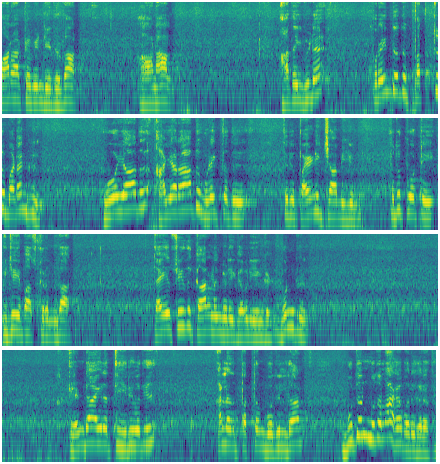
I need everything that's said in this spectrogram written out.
பாராட்ட வேண்டியதுதான். ஆனால் அதைவிட குறைந்தது பத்து மடங்கு ஓயாது அயராது உழைத்தது திரு பழனிசாமியும் புதுக்கோட்டை விஜயபாஸ்கரும் தான். தயவுசெய்து காரணங்களை கவனியுங்கள். ஒன்று இரண்டாயிரத்தி இருபது அல்லது பத்தொன்பதில் தான் முதன் முதலாக வருகிறது.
